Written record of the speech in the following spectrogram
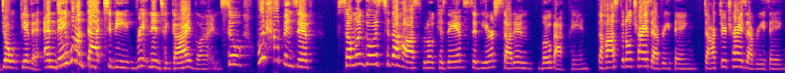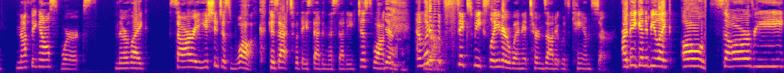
don't give it and they want that to be written into guidelines so what happens if Someone goes to the hospital because they have severe, sudden low back pain. The hospital tries everything, doctor tries everything, nothing else works. And they're like, sorry, you should just walk because that's what they said in the study. Just walk. Yeah. And what Yeah. it's six weeks later when it turns out it was cancer? Are they going to be like, oh, sorry,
